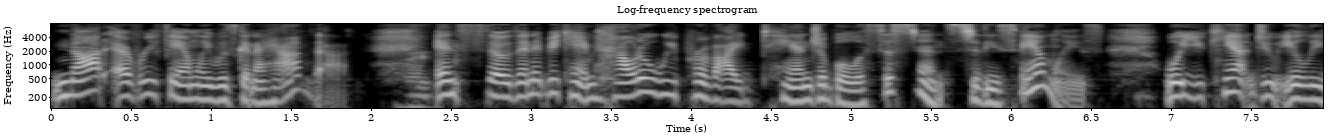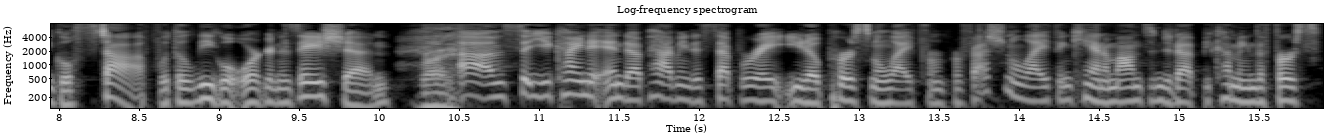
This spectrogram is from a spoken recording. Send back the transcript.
Not every family was going to have that. Right. And so then it became how do we provide tangible assistance to these families? Well, you can't do illegal stuff with a legal organization. Right. Um, so you kind of end up having to separate, you know, personal life from professional life. And Cannamoms ended up becoming the first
